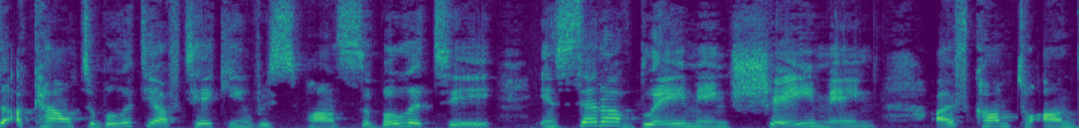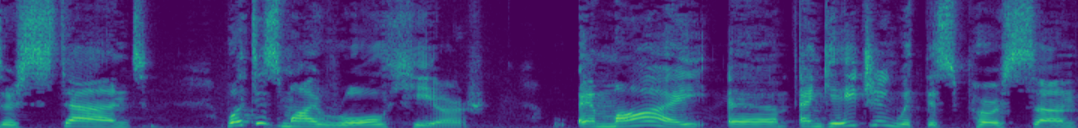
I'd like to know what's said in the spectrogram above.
the accountability of taking responsibility. Instead of blaming, shaming, I've come to understand what is my role here? Am I uh, engaging with this person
